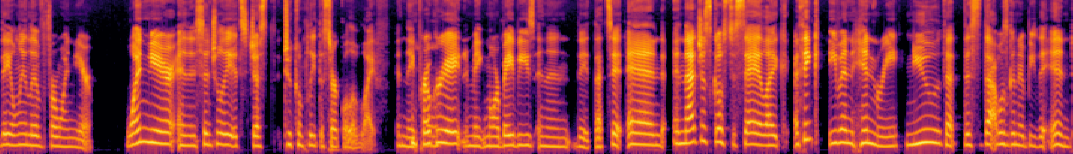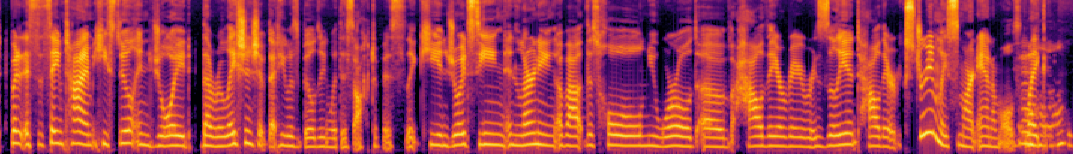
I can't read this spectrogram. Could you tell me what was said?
they only live for one year one year and essentially it's just to complete the mm. circle of life and they Mhm. procreate and make more babies and then they, that's it and and that just goes to say like i think even henry knew that this that was going to be the end but at the same time he still enjoyed the relationship that he was building with this octopus like he enjoyed seeing and learning about this whole new world of how they are very resilient how they're extremely smart animals like Mhm.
